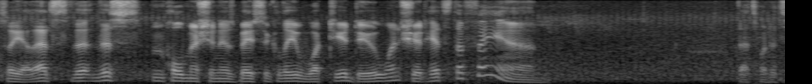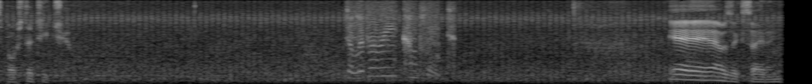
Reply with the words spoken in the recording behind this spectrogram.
So yeah, that's the this whole mission is basically what do you do when shit hits the fan? That's what it's supposed to teach you. Delivery complete. Yay, that was exciting.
